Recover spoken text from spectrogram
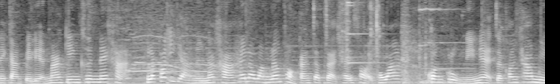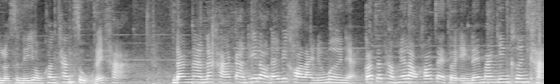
ในการไปเรียนมากยิ่งขึ้นด้วยค่ะ แล้วก็อีกอย่างหนึ่งนะคะ ให้ระวังเรื่องของการจับจ่ายใช้สอย เพราะว่าคนกลุ่มนี้เนี่ยจะค่อนข้างมีรสนิยมค่อนข้างสูงด้วยค่ะ ดังนั้นนะคะ การที่เราได้วิเคราะห์ลายนิ้วมือเนี่ยก็จะทำให้เราเข้าใจตัวเองได้มากยิ่งขึ้นค่ะ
